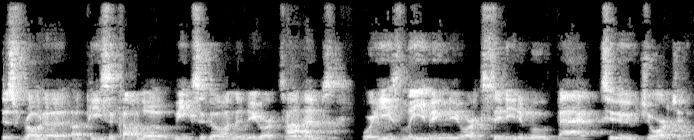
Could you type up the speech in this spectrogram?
just wrote a, a, piece a couple of weeks ago in the New York Times where he's leaving New York City to move back to Georgia.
